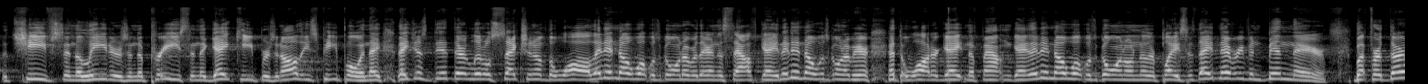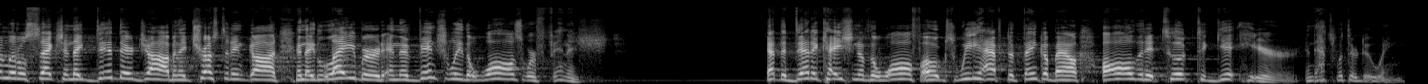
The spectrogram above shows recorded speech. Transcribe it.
the chiefs and the leaders and the priests and the gatekeepers and all these people. And they, they just did their little section of the wall. They didn't know what was going over there in the south gate. They didn't know what was going over here at the water gate and the fountain gate. They didn't know what was going on in other places. They'd never even been there. But for their little section, they did their job job and they trusted in God and they labored and eventually the walls were finished. At the dedication of the wall, folks, we have to think about all that it took to get here. And that's what they're doing.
